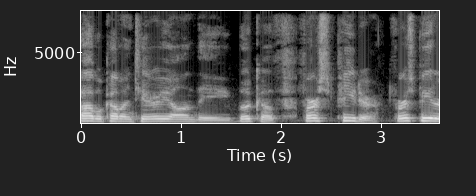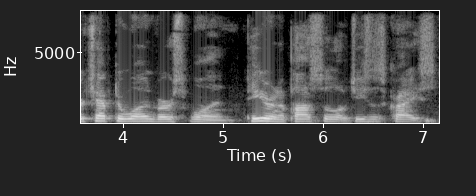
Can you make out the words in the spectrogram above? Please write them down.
Bible commentary on the book of 1 Peter. 1 Peter chapter 1 verse 1. Peter, an apostle of Jesus Christ,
